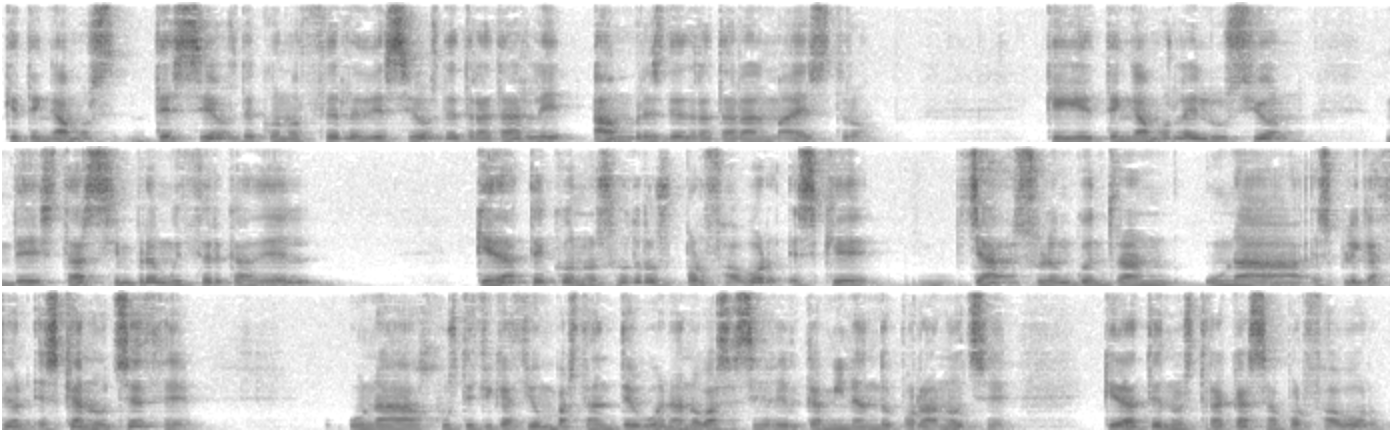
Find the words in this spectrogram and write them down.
que tengamos deseos de conocerle, deseos de tratarle, hambres de tratar al Maestro, que tengamos la ilusión de estar siempre muy cerca de Él, Quédate con nosotros, por favor. Es que ya solo encuentran una explicación. Es que anochece. Una justificación bastante buena. No vas a seguir caminando por la noche. Quédate en nuestra casa, por favor.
